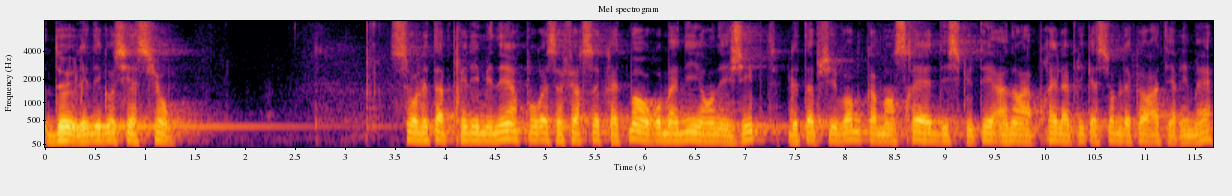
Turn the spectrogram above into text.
Deux, les négociations sur l'étape préliminaire pourrait se faire secrètement en Roumanie et en Égypte. L'étape suivante commencerait à être discutée un an après l'application de l'accord intérimaire,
